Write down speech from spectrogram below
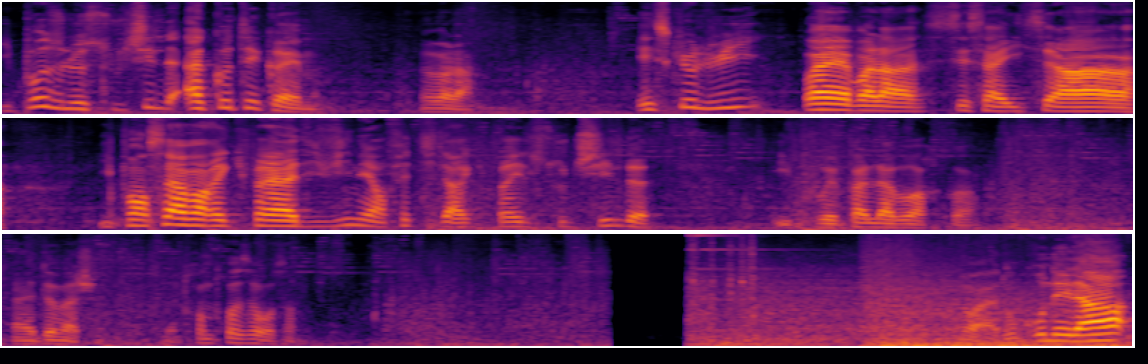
Il pose le Stoot Shield à côté quand même. Voilà. Est-ce que lui. Ouais, voilà, c'est ça. Il, pensait avoir récupéré la divine et en fait il a récupéré le Stoot Shield. Il pouvait pas l'avoir quoi. Ouais, dommage. Bon, 33-05. Voilà, donc on est là.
